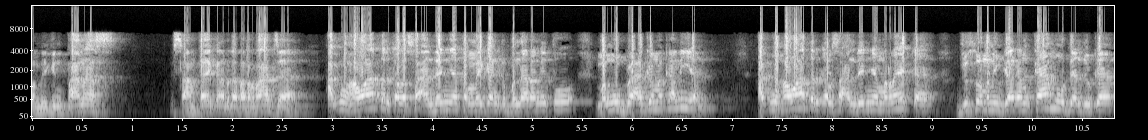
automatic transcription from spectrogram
Membikin panas. Sampaikan kepada para raja Aku khawatir kalau seandainya pemegang kebenaran itu mengubah agama kalian. Aku khawatir kalau seandainya mereka justru meninggalkan kamu dan juga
